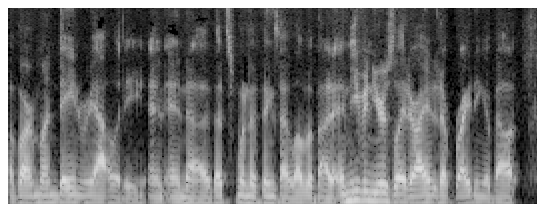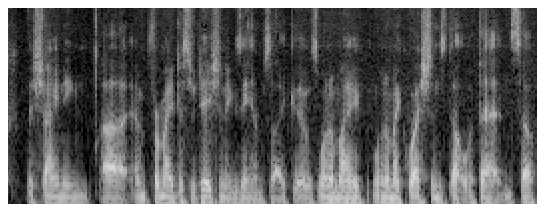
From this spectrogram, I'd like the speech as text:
of our mundane reality, and and uh, that's one of the things I love about it. And even years later, I ended up writing about The Shining, uh, for my dissertation exams, like it was one of my one of my questions dealt with that, and so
